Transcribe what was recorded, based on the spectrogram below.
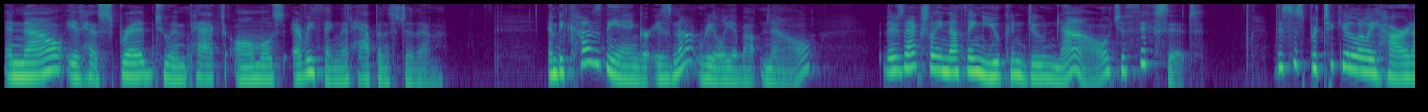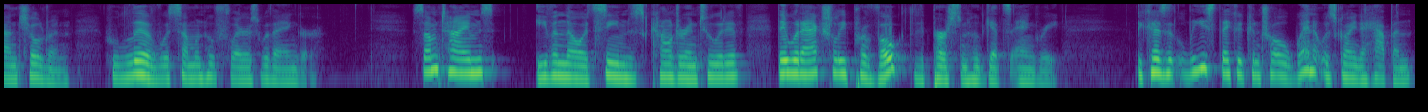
And now it has spread to impact almost everything that happens to them. And because the anger is not really about now, there's actually nothing you can do now to fix it. This is particularly hard on children who live with someone who flares with anger. Sometimes even though it seems counterintuitive, they would actually provoke the person who gets angry because at least they could control when it was going to happen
